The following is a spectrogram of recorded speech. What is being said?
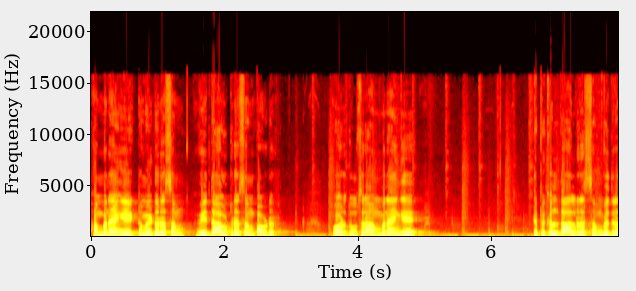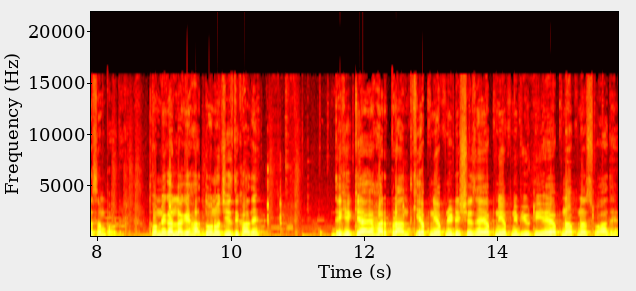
हम बनाएँगे एक tomato rasam without rasam powder और दूसरा हम बनाएँगे टिपिकल दाल रसम विद रसम पाउडर तो हमने कहा, लगे हाथ, दोनों चीज़ दिखा दें। देखिए, क्या है, हर प्रांत की अपनी अपनी डिशेस हैं अपनी अपनी ब्यूटी है अपना अपना स्वाद है,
